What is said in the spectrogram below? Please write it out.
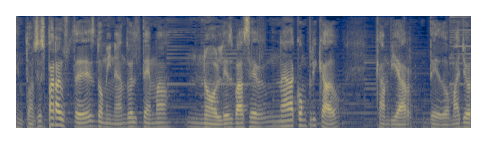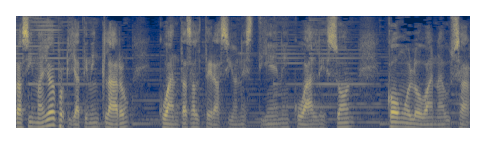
Entonces para ustedes dominando el tema no les va a ser nada complicado cambiar de Do mayor a Si mayor porque ya tienen claro cuántas alteraciones tiene, cuáles son, cómo lo van a usar.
